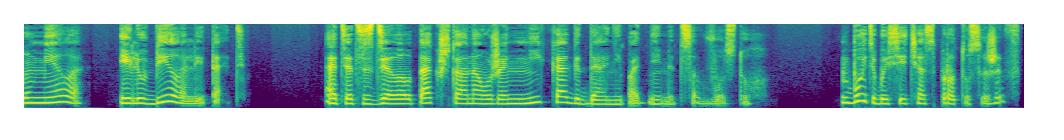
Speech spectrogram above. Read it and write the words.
умела и любила летать. Отец сделал так, что она уже никогда не поднимется в воздух. Будь бы сейчас Протус жив,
